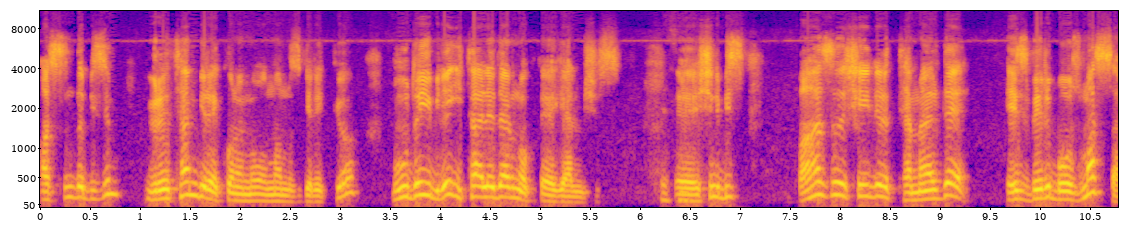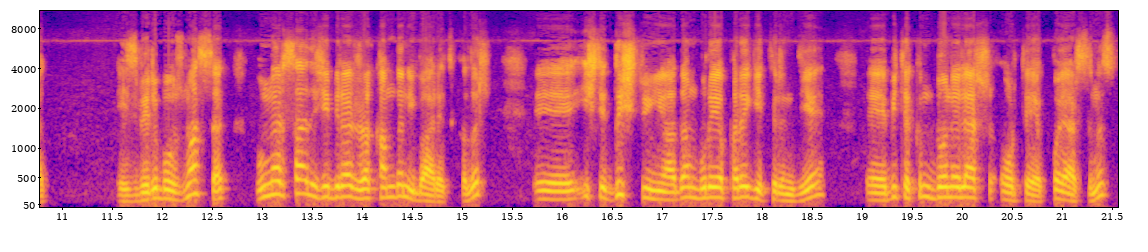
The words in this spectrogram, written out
aslında bizim üreten bir ekonomi olmamız gerekiyor. Buğdayı bile ithal eder noktaya gelmişiz. Kesinlikle. Ee, şimdi biz bazı şeyleri temelde ezberi bozmazsak, ezberi bozmazsak bunlar sadece birer rakamdan ibaret kalır. Ee, işte dış dünyadan buraya para getirin diye e, bir takım doneler ortaya koyarsınız.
